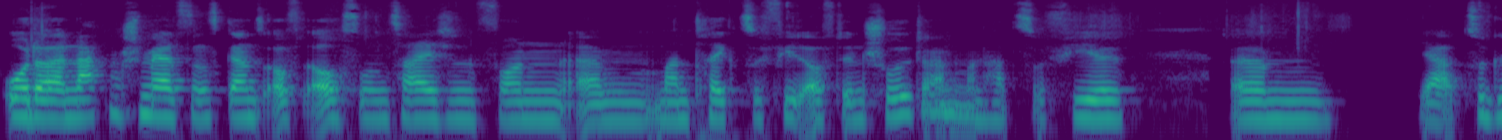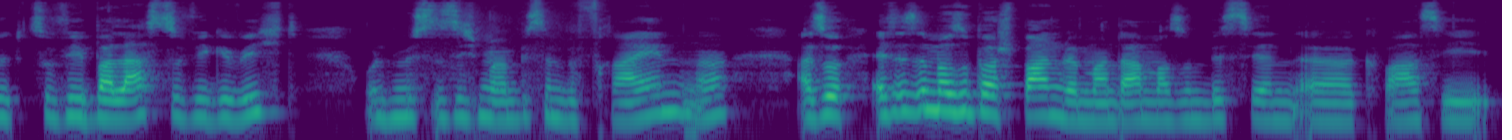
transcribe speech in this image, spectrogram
Oder Nackenschmerzen ist ganz oft auch so ein Zeichen von, ähm, man trägt zu viel auf den Schultern, man hat zu viel, ähm, ja, zu, zu viel Ballast, zu viel Gewicht und müsste sich mal ein bisschen befreien. Ne? Also es ist immer super spannend, wenn man da mal so ein bisschen äh, quasi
